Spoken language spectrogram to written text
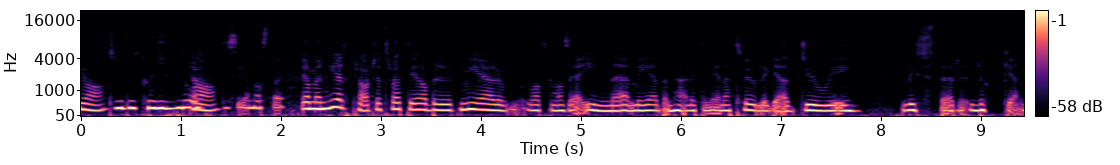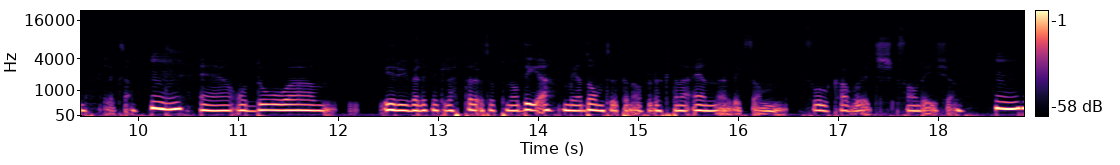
Ja. DD-cream då, Ja. det senaste. Ja men helt klart, jag tror att det har blivit mer, vad ska man säga, inne med den här lite mer naturliga dewy lyster-looken. Liksom. Eh, och då um, är det ju väldigt mycket lättare att uppnå det med de typerna av produkterna än en liksom full coverage foundation. Mm.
